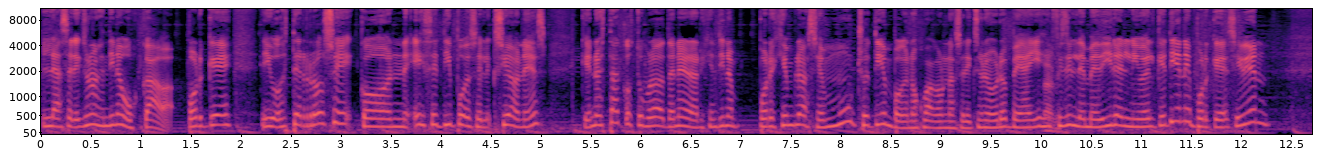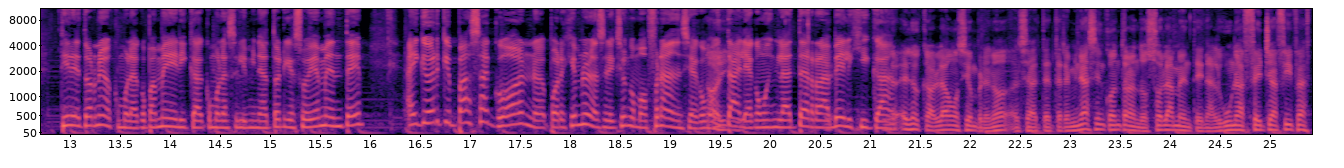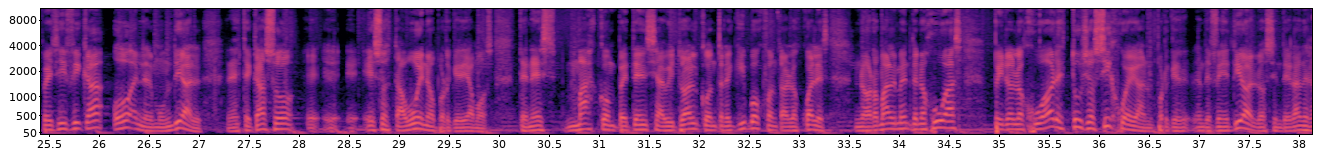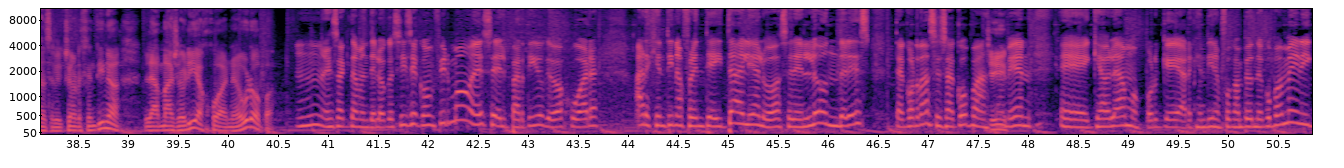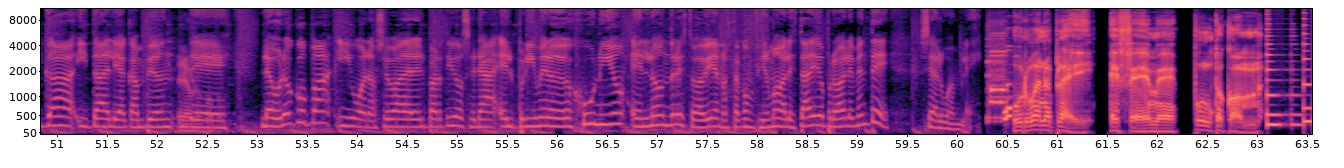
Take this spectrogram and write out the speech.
la selección argentina buscaba. Porque, digo, este roce con ese tipo de selecciones que no está acostumbrado a tener. Argentina, por ejemplo, hace mucho tiempo que no juega con una selección europea y es Claro. difícil de medir el nivel que tiene porque si bien tiene torneos como la Copa América, como las eliminatorias, obviamente. Hay que ver qué pasa con, por ejemplo, una selección como Francia, como No, y- Italia, como Inglaterra, Bélgica. Es lo que hablábamos siempre, ¿no? O sea, te terminás encontrando solamente en alguna fecha FIFA específica o en el Mundial. En este caso, eh, eh, eso está bueno porque, digamos, tenés más competencia habitual contra equipos contra los cuales normalmente no jugás, pero los jugadores tuyos sí juegan, porque en definitiva los integrantes de la selección argentina, la mayoría juegan en Europa. Exactamente. Lo que sí se confirmó es el partido que va a jugar Argentina frente a Italia. Lo va a hacer en Londres. ¿Te acordás esa copa Sí. también eh, que hablábamos? Porque Argentina fue campeón de Copa América, Italia campeón De la de la Eurocopa. Y bueno, se va a dar el partido. Será el primero de junio en Londres. Todavía no está confirmado el estadio. Probablemente sea el Wembley. UrbanaPlayFM.com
